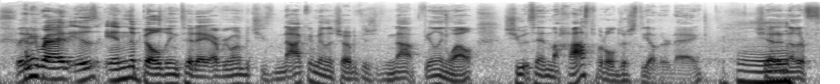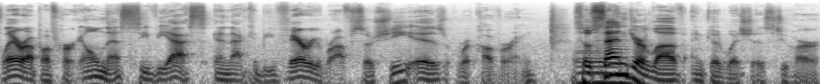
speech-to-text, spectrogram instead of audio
Lady Red is in the building today, everyone, but she's not going to be on the show because she's not feeling well. She was in the hospital just the other day. She had mm. another flare up of her illness, CVS, and that can be very rough. So she is recovering. So mm. send your love and good wishes to her.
